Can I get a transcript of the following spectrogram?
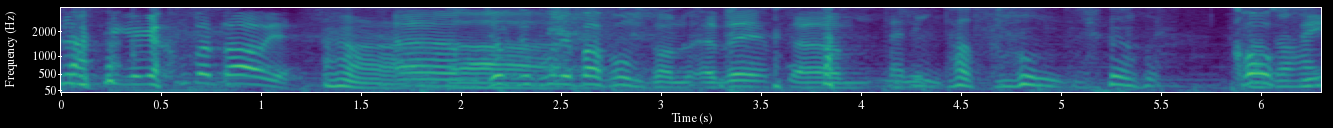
Zero pikë e kam fatallje. Ëm, ah. gjokse pule pa fund thonë, edhe ëm tani pa fund. Kosi,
